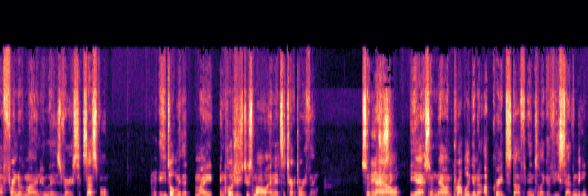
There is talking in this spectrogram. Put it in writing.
a friend of mine who is very successful, he told me that my enclosure is too small and it's a territory thing. So now, yeah, so now I'm probably going to upgrade stuff into like a V70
